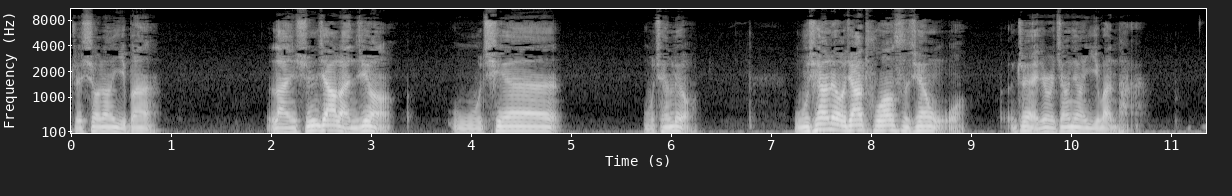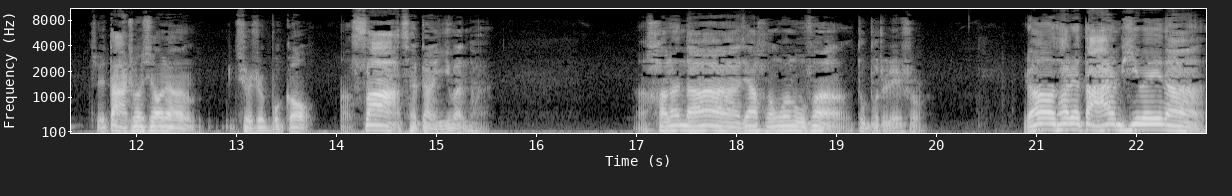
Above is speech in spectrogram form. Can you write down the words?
这销量一般，揽巡加揽境五千五千六，五千六加途昂四千五。这也就是将近一万台，这大车销量确实不高啊，仨才干一万台啊，汉兰达加皇冠陆放都不止这数，然后它这大 MPV 呢，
